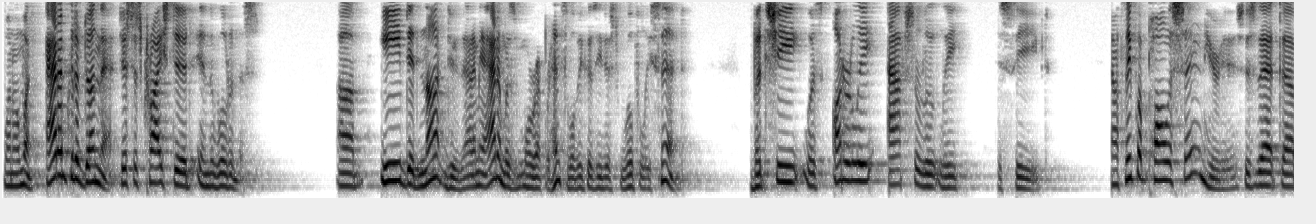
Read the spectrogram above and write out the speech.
one on one. Adam could have done that, just as Christ did in the wilderness. Um, Eve did not do that. I mean, Adam was more reprehensible because he just willfully sinned. But she was utterly, absolutely deceived. Now, I think what Paul is saying here is, is that uh,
